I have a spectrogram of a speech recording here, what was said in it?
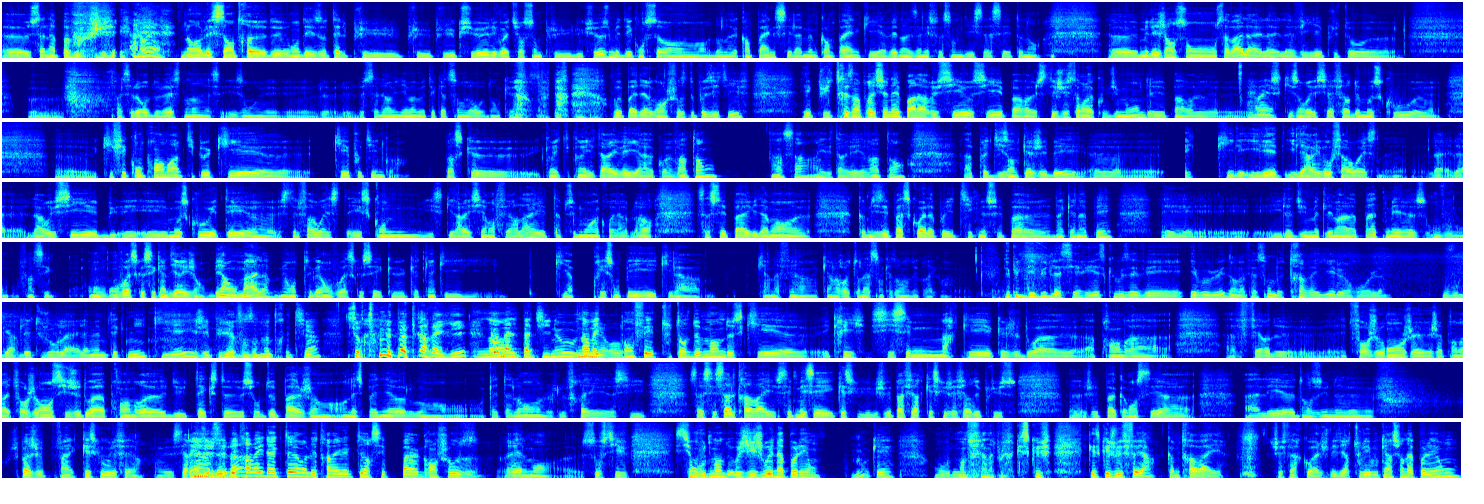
Euh, ça n'a pas bougé. Ah ouais non, les centres de, ont des hôtels plus plus plus luxueux, les voitures sont plus luxueuses, mais dès qu'on sort en, dans la campagne, c'est la même campagne qu'il y avait dans les années 70. C'est assez étonnant. Euh, mais les gens sont, ça va, la, la, la vie est plutôt euh, euh, enfin, c'est l'Europe de l'Est. Hein, ils ont euh, le, le, salaire minimum était 400 euros, donc euh, on peut pas, on peut pas dire grand chose de positif. Et puis très impressionné par la Russie aussi, et par c'était juste avant la Coupe du Monde et par ouais. ce qu'ils ont réussi à faire de Moscou, qui fait comprendre un petit peu qui est qui est Poutine, quoi. Parce que quand il, quand il est arrivé il y a quoi 20 ans, hein, ça, hein, il est arrivé il y a 20 ans après 10 ans de KGB et qu'il il est, il est arrivé au Far West. La, Russie et, Moscou étaient, euh, c'était le Far West. Et ce qu'on, ce qu'il a réussi à en faire là est absolument incroyable. Alors, ça se fait pas évidemment, euh, comme disait Pasqua, la politique ne se fait pas euh, d'un canapé. Et, il a dû mettre les mains à la pâte, mais on, on voit ce que c'est qu'un dirigeant, bien ou mal, mais en tout cas, on voit ce que c'est que quelqu'un qui, qui a pris son pays et qui l'a, qui en a fait un, qui en a retourné à 180 degrés. Depuis le début de la série, est-ce que vous avez évolué dans la façon de travailler le rôle? Vous gardez toujours la, la, même technique qui est, j'ai pu lire dans un entretien, surtout ne pas travailler non, comme Al Pacino ou Non, mais on fait tout en demande de ce qui est euh, écrit. Si c'est marqué que je dois euh, apprendre à, à faire de être forgeron, j'apprendrai à être forgeron. Si je dois apprendre euh, du texte sur deux pages en, en espagnol ou en, en, catalan, je le ferai. Si ça, c'est ça le travail. Mais c'est qu'est-ce que je vais pas faire Qu'est-ce que je vais faire de plus? Euh, Je vais pas commencer à, à aller dans une je sais pas, je, enfin, qu'est-ce que vous voulez faire? C'est rien. Ah, le, le travail d'acteur, le travail d'acteur, c'est pas grand-chose réellement, euh, sauf si si on vous demande, j'ai joué Napoléon, mmh. ok? On vous demande de faire Napoléon. Qu'est-ce que je, qu'est-ce que je vais faire comme travail? Je vais faire quoi? Je vais lire tous les bouquins sur Napoléon?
